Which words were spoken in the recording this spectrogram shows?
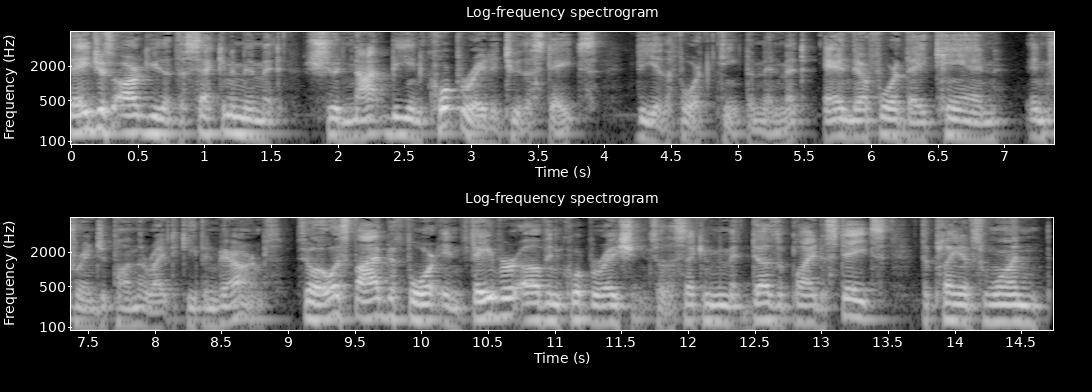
They just argue that the Second Amendment should not be incorporated to the states via the 14th Amendment, and therefore they can infringe upon the right to keep and bear arms. So it was 5 to 4 in favor of incorporation. So the Second Amendment does apply to states. The plaintiffs won,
